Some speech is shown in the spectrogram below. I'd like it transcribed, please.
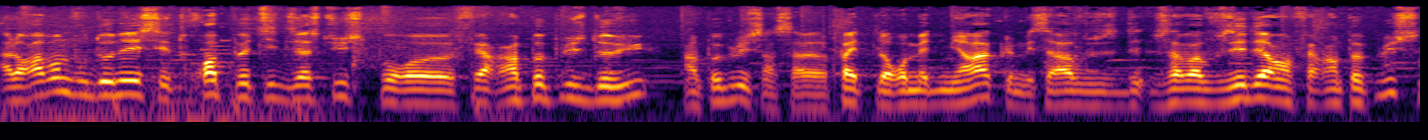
Alors avant de vous donner ces trois petites astuces pour euh, faire un peu plus de vues, un peu plus, hein, ça va pas être le remède miracle, mais ça va vous, ça va vous aider à en faire un peu plus.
